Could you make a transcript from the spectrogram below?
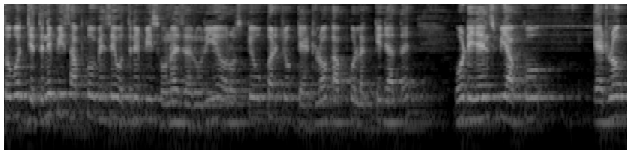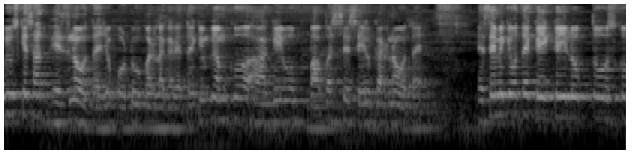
तो वो जितने पीस आपको भेजे उतने पीस होना ज़रूरी है और उसके ऊपर जो कैटलॉग आपको लग के जाता है, वो डिजाइंस भी आपको कैटलॉग भी उसके साथ भेजना होता है, जो फ़ोटो ऊपर लगा रहता है, क्योंकि हमको आगे वो वापस से सेल करना होता है। ऐसे में क्या होता है, कई कई लोग तो उसको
